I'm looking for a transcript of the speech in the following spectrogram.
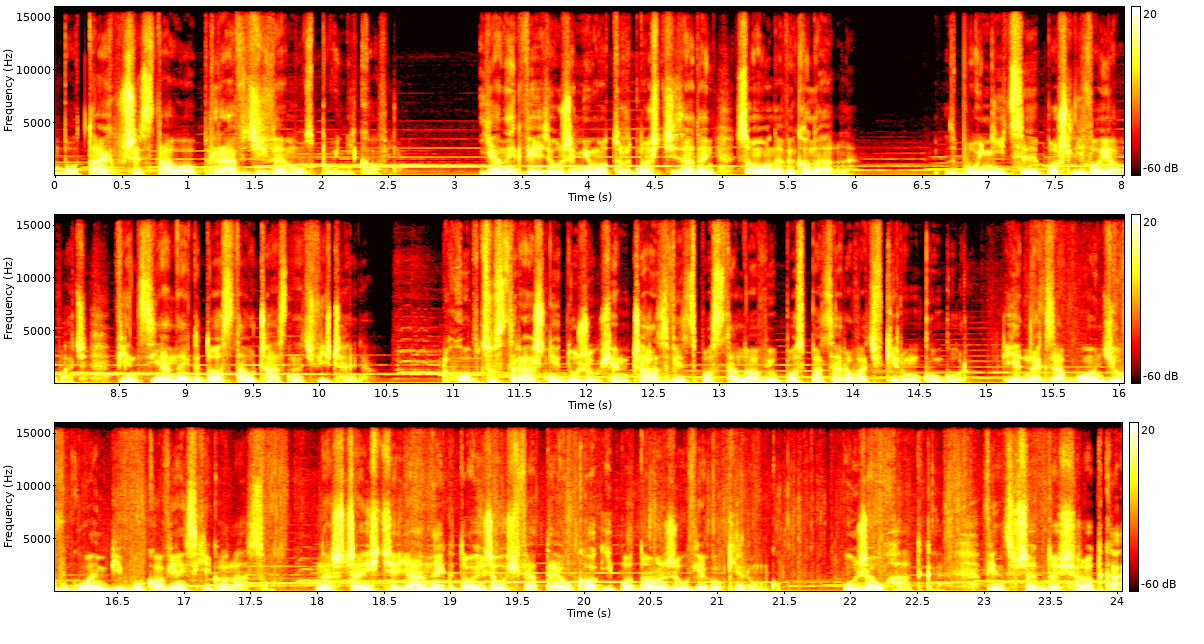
bo tak przystało prawdziwemu zbójnikowi. Janek wiedział, że mimo trudności zadań są one wykonalne. Zbójnicy poszli wojować, więc Janek dostał czas na ćwiczenia. Chłopcu strasznie dużył się czas, więc postanowił pospacerować w kierunku gór. Jednak zabłądził w głębi bukowiańskiego lasu. Na szczęście Janek dojrzał światełko i podążył w jego kierunku. Ujrzał chatkę, więc wszedł do środka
